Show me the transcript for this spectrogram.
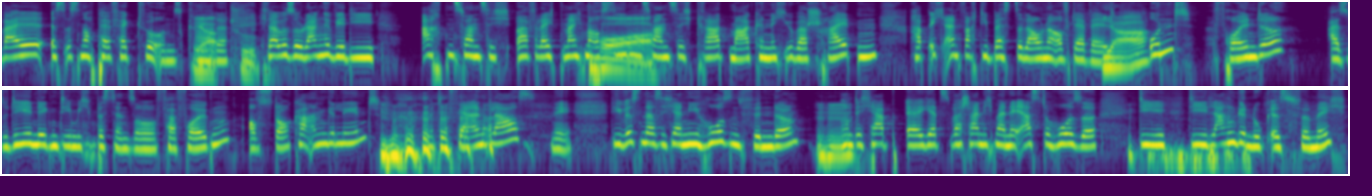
weil es ist noch perfekt für uns gerade. Ja, true. ich glaube, solange wir die 28, ah, vielleicht manchmal auch Boah. 27 Grad Marke nicht überschreiten, habe ich einfach die beste Laune auf der Welt. Ja. Und Freunde, also diejenigen, die mich ein bisschen so verfolgen, auf Stalker angelehnt, mit dem Fernglas, nee, die wissen, dass ich ja nie Hosen finde. Mhm. Und ich habe äh, jetzt wahrscheinlich meine erste Hose, die, die lang genug ist für mich.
